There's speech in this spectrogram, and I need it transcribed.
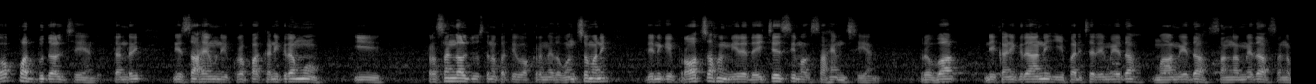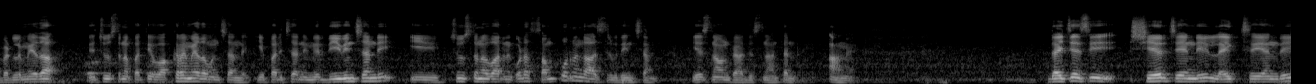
గొప్ప అద్భుతాలు చేయండి. తండ్రి నీ సహాయం నీ కృప కనికరము ఈ ప్రసంగాలు చూస్తున్న ప్రతి ఒక్కరి మీద ఉంచమని దీనికి ప్రోత్సాహం మీరే దయచేసి మాకు సహాయం చేయండి. ప్రభా నీ కనికిరాన్ని ఈ పరిచర్య మీద మా మీద సంఘం మీద సంఘ బిడ్డల మీద ఇది చూస్తున్న ప్రతి ఒక్కరి మీద ఉంచండి. ఈ పరిచయాన్ని మీరు దీవించండి. ఈ చూస్తున్న వారిని కూడా సంపూర్ణంగా ఆశీర్వదించండి. చేసినామని ప్రార్థిస్తున్నాను తండ్రి. ఆమె దయచేసి షేర్ చేయండి లైక్ చేయండి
